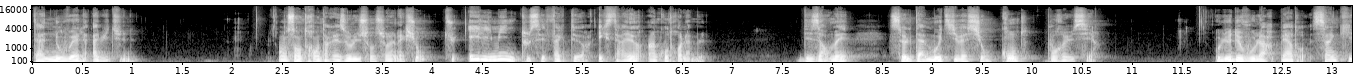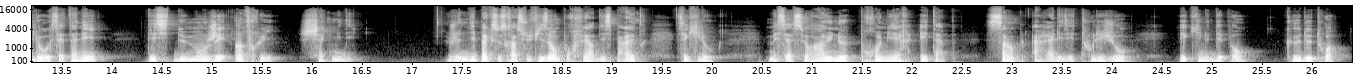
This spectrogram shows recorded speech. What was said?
ta nouvelle habitude. En centrant ta résolution sur une action, tu élimines tous ces facteurs extérieurs incontrôlables. Désormais, seule ta motivation compte pour réussir. Au lieu de vouloir perdre 5 kilos cette année, décide de manger un fruit chaque midi. Je ne dis pas que ce sera suffisant pour faire disparaître ces kilos, mais ça sera une première étape, simple à réaliser tous les jours et qui ne dépend que de toi.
